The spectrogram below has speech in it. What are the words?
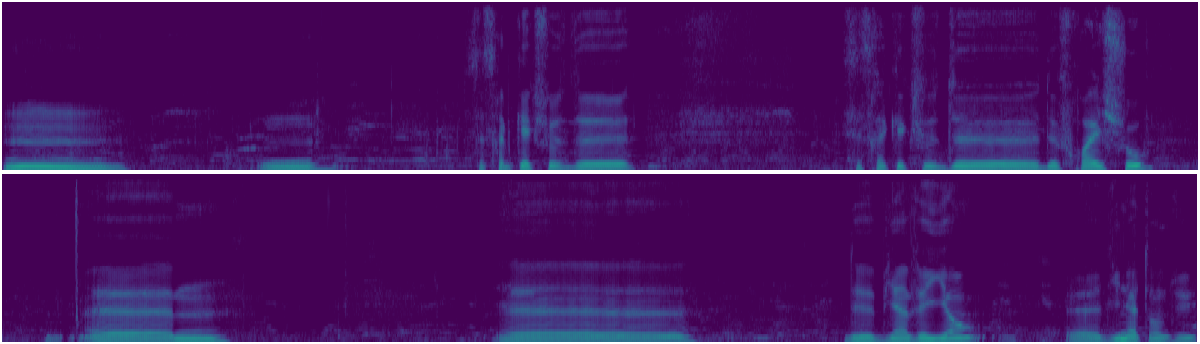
Hmm. Hmm. Ce serait quelque chose de. Ce serait quelque chose de, de froid et chaud. Euh, euh, de bienveillant, euh, d'inattendu.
